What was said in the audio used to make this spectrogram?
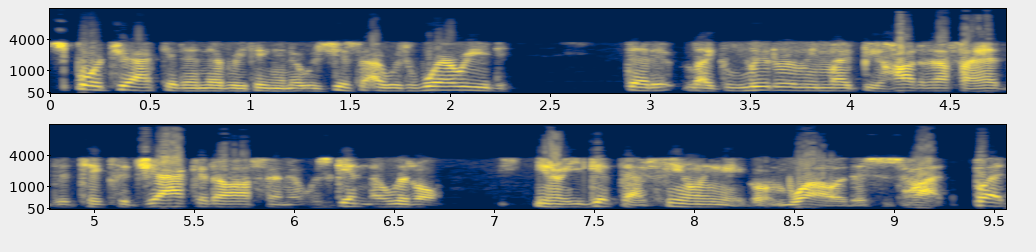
sport jacket and everything, and it was just I was worried that it like literally might be hot enough. I had to take the jacket off, and it was getting a little, you know, you get that feeling. You're going, wow, this is hot, but.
